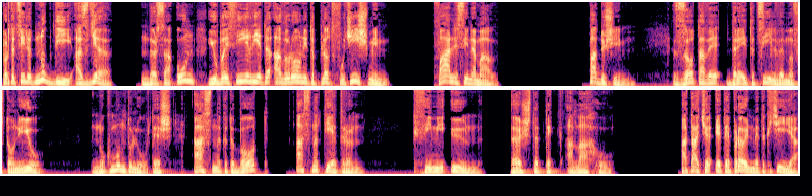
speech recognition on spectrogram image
për të cilët nuk di asgjë, ndërsa unë ju bëj thirrje të adhuroni të Plotfuqishmin, falësin e madh. Pa dyshim, zotave drejt të cilëve më ftoni ju, nuk mund t'u lutesh as në këtë botë, as në tjetrën. Kthimi ynë është tek Allahu. Ata që e teprojnë me të këqija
